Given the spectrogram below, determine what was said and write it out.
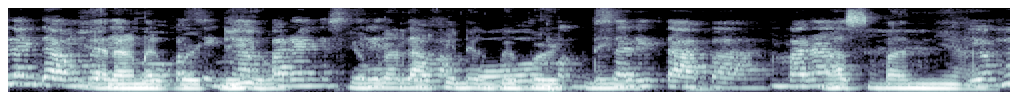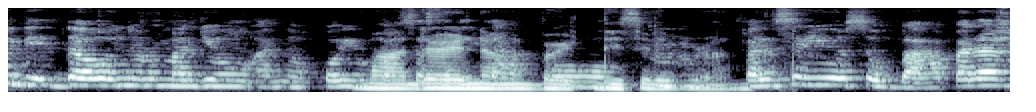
Yun lang daw ang Yan mali ang ko kasi nag-birthday nga yun. parang Yung strict daw lalaki ako nagbe-birthday. magsalita ba. Parang Husband niya. yung hindi daw normal yung ano ko, yung Mother pagsasalita ng ko. birthday celebrant. Parang seryoso ba? Parang,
